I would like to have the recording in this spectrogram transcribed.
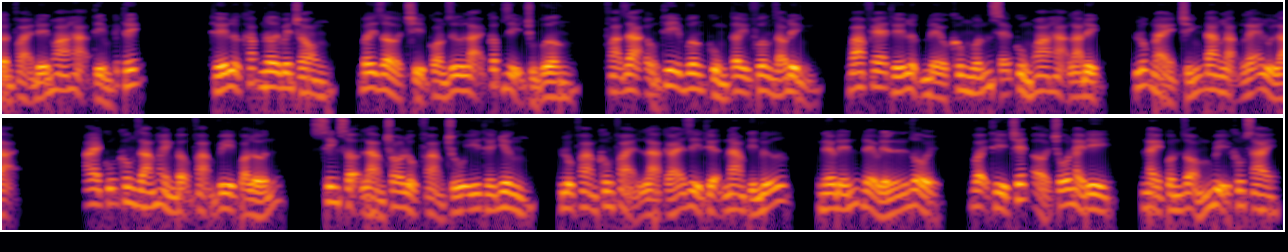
cần phải đến hoa hạ tìm kích thích thế lực khắp nơi bên trong bây giờ chỉ còn dư lại cấp dị chủng vương phạ dạ ổng thi vương cùng tây phương giáo đình ba phe thế lực đều không muốn sẽ cùng hoa hạ là địch lúc này chính đang lặng lẽ lùi lại. Ai cũng không dám hành động phạm vi quá lớn sinh sợ làm cho lục phạm chú ý thế nhưng lục phạm không phải là cái gì thiện nam tín nữ nếu đến đều đến, đến rồi vậy thì chết ở chỗ này đi này quần dòm bị không sai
